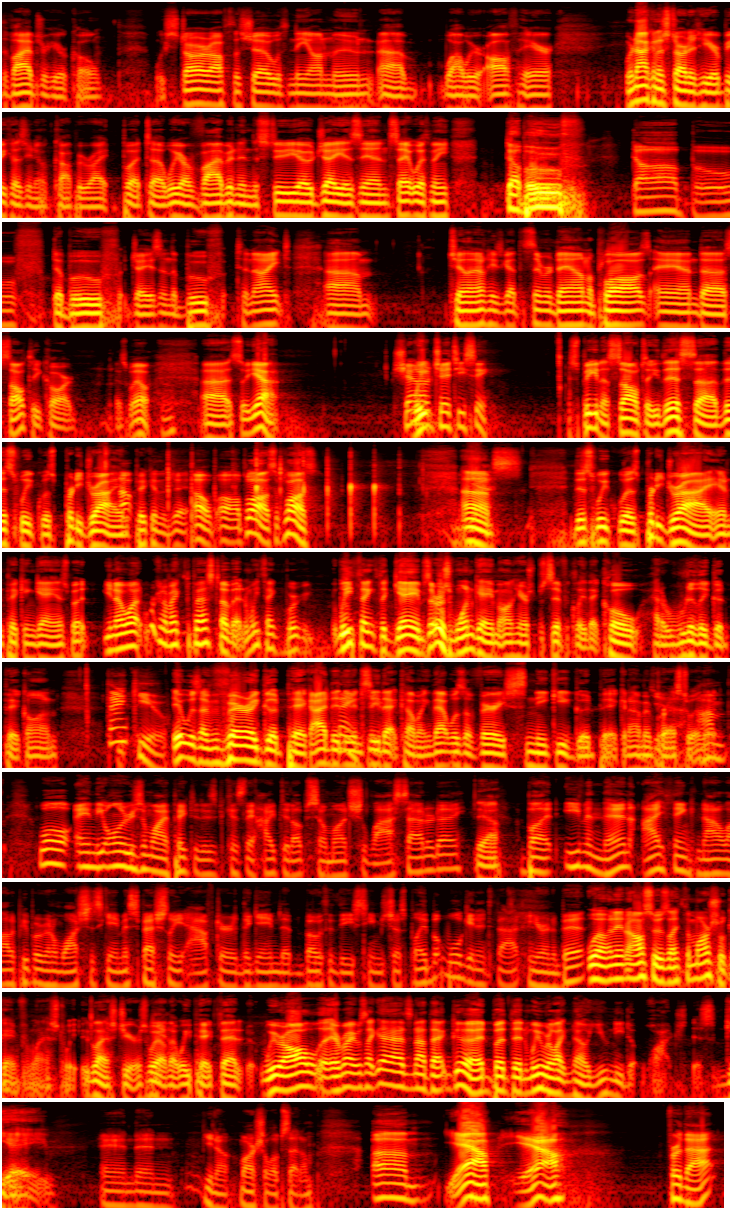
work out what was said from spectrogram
The vibes are here, Cole. We started off the show with Neon Moon uh, while we were off air. We're not going to start it here because, you know, copyright, but uh, we are vibing in the studio. Jay is in. Say it with me. Da boof. Da boof. Da boof. Jay is in the booth tonight. Um, chilling out. He's got the simmer down, applause, and uh, salty card as well. Uh, so, yeah, Shout We- out JTC. Speaking of salty, this uh, this week was pretty dry Oh. picking the J. Oh, oh, applause, applause. Um, yes. This week was pretty dry in picking games, but you know what? We're gonna make the best of it, and we think we're we think the games. There was one game on here specifically that Cole had a really good pick on. Thank you. It was a very good pick. I didn't Thank even see you. that coming. That was a very sneaky good pick, and I'm impressed Yeah, with I'm- it. Well, and the only reason why I picked it is because they hyped it up so much last Saturday. Yeah, But even then, I think not a lot of people are going to watch this game, especially after the game that both of these teams just played. But we'll get into that here in a bit. Well, and it also is like the Marshall game from last week, last year as well Yeah. that we picked. That we were all everybody was like, "Yeah, it's not that good," but then we were like, "No, you need to watch this game." And then, you know, Marshall upset them. Um, Yeah, yeah. For that,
